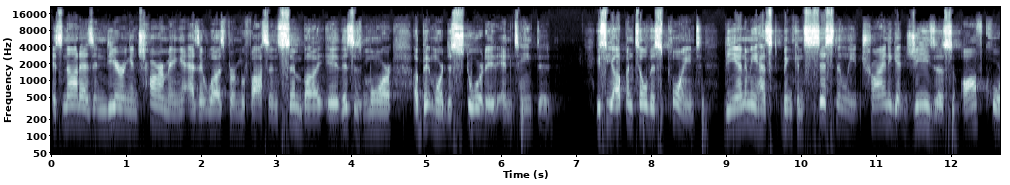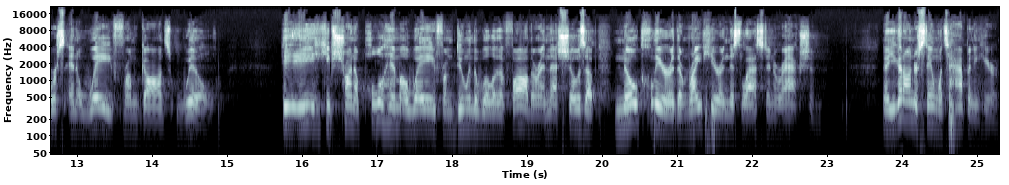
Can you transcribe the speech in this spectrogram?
it's not as endearing and charming as it was for Mufasa and Simba. It, this is more, a bit more distorted and tainted. You see, up until this point, the enemy has been consistently trying to get Jesus off course and away from God's will. He, he, keeps trying to pull him away from doing the will of the Father, and that shows up no clearer than right here in this last interaction. Now, you got to understand what's happening here.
